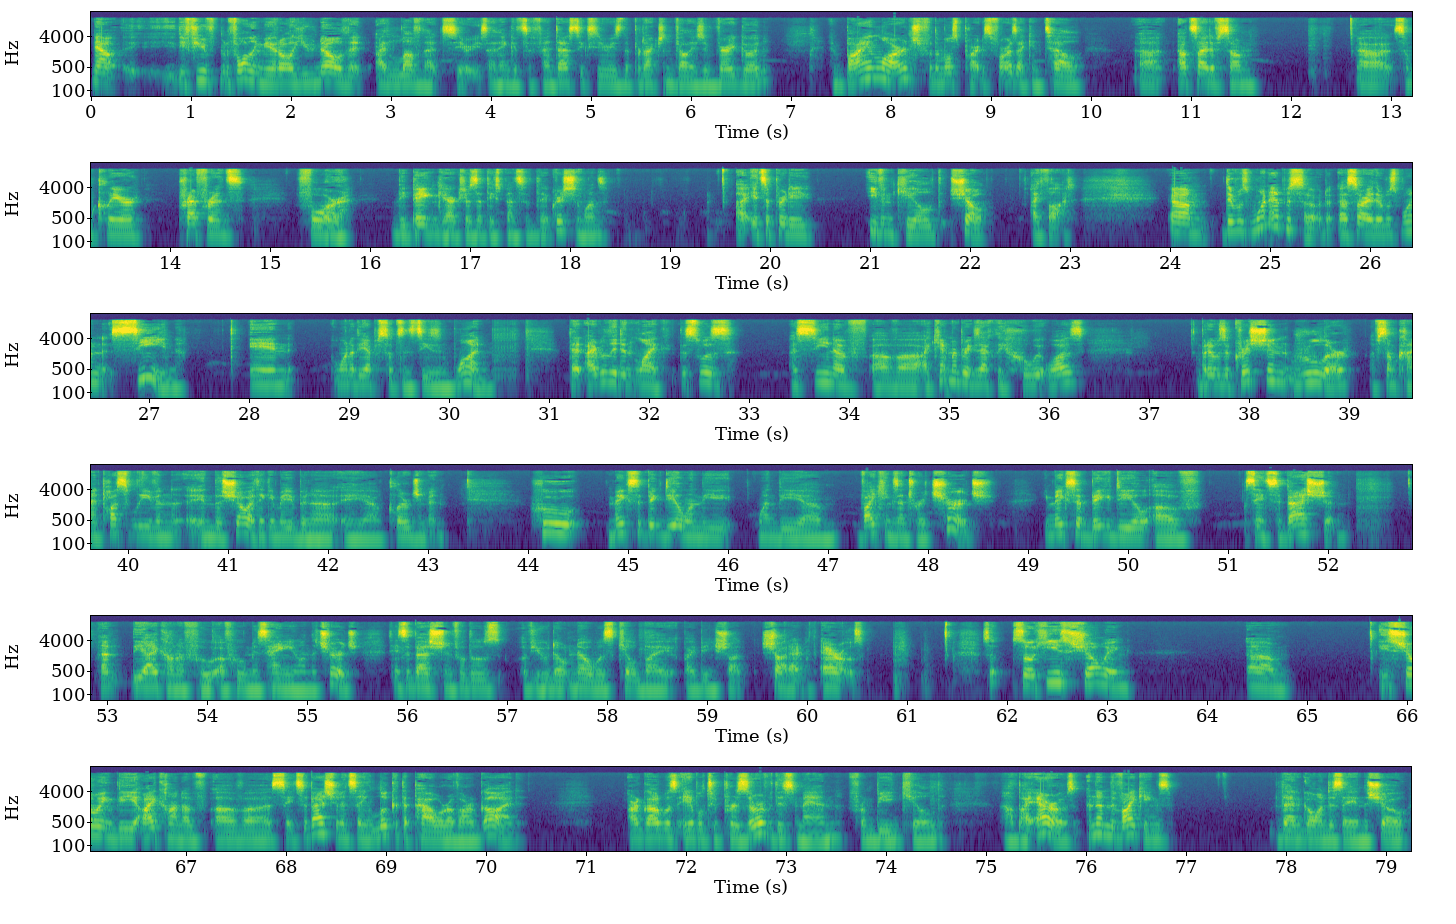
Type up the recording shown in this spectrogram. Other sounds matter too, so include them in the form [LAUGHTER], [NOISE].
Now, if you've been following me at all, you know that I love that series. I think it's a fantastic series. The production values are very good, and by and large, for the most part, as far as I can tell, uh, outside of some uh, some clear preference for the pagan characters at the expense of the Christian ones, uh, it's a pretty even keeled show, I thought. Um, there was one episode, uh, sorry, there was one scene in one of the episodes in season one that I really didn't like. This was a scene of, of uh, I can't remember exactly who it was, but it was a Christian ruler of some kind, possibly even in the show, I think it may have been a, a, a clergyman, who makes a big deal when the when the um, Vikings enter a church, he makes a big deal of Saint Sebastian, and the icon of who of whom is hanging on the church. Saint Sebastian, for those of you who don't know, was killed by by being shot shot at with arrows. So so he's showing. Um, he's showing the icon of of uh, Saint Sebastian and saying, "Look at the power of our God. Our God was able to preserve this man from being killed uh, by arrows. And then the Vikings then go on to say in the show,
